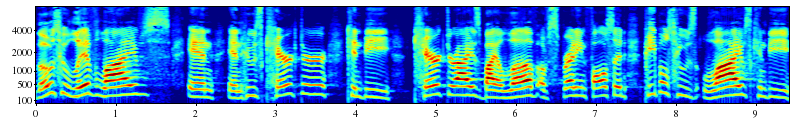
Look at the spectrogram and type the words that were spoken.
Those who live lives and, and whose character can be characterized by a love of spreading falsehood, peoples whose lives can be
